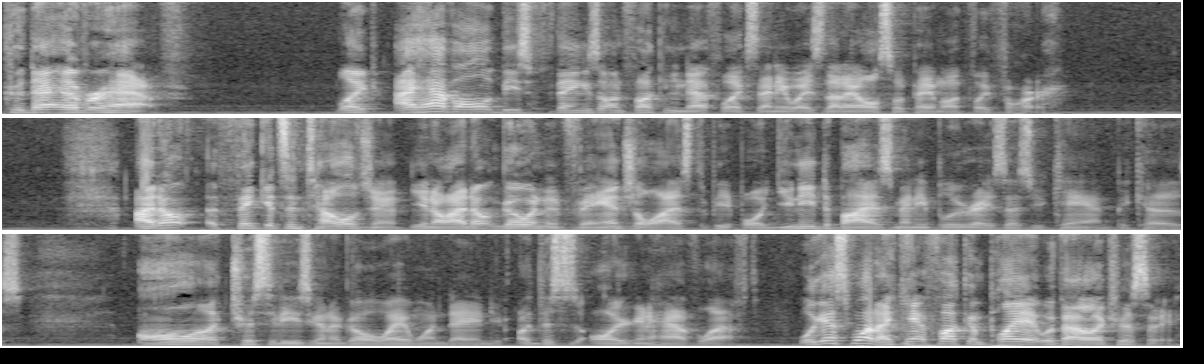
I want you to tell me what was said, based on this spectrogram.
could that ever have? Like i have all of these things on fucking netflix anyways that i also pay monthly for. I don't think it's intelligent. You know, I don't go and evangelize to people. You need to buy as many Blu-rays as you can because all electricity is going to go away one day, and you, oh, this is all you're going to have left. Well, guess what? I can't fucking play it without electricity.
